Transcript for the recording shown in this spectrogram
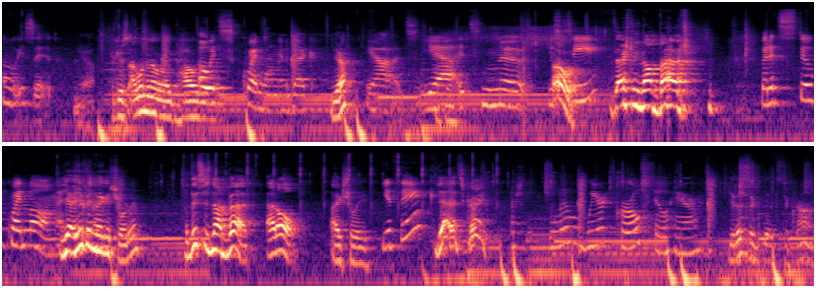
Oh, is it? Yeah. Because I want to know like how. Oh, it's quite long in the back. Yeah. Yeah, it's yeah, it's no. You Oh. see, It's actually not bad. but it's still quite long. I yeah, you can make it shorter. But this is not bad at all. Actually. You think? Yeah, that's great. There's a little weird curl still here. Yeah, that's the that's the crown.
